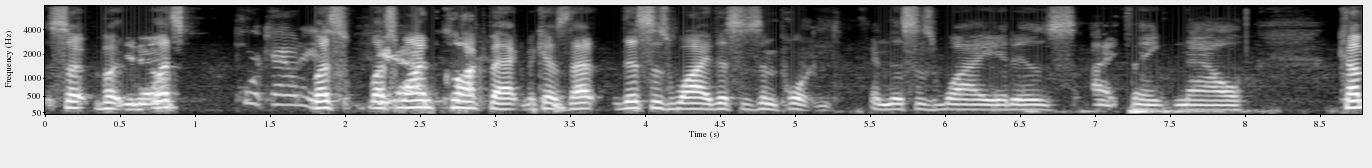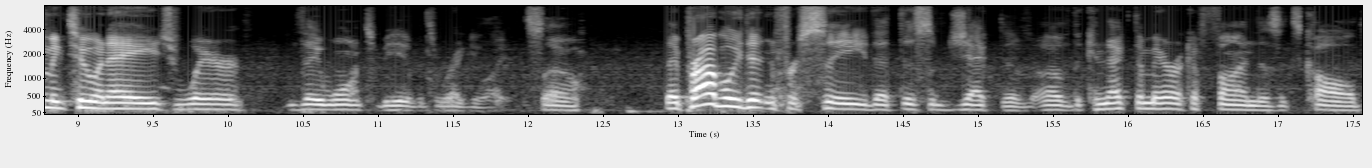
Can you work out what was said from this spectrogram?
so but You know? let's poor county. let's let's Yeah. wind the clock back because that this is why this is important, and this is why it is, I think, now coming to an age where they want to be able to regulate. So they probably didn't foresee that this objective of the Connect America Fund, as it's called,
